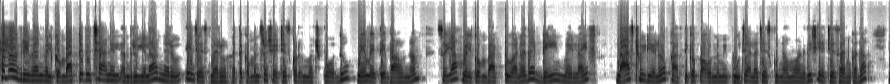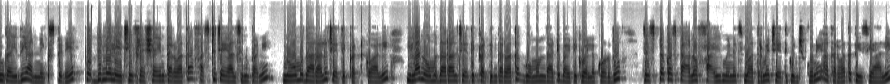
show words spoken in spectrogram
Hello everyone welcome back to the channel అందరూ ఎలా ఉన్నారు? ఏం చేస్తున్నారు? నాతో కమెంట్స్ షేర్ చేసుకోవడం మర్చిపోవద్దు. మేమైతే బాగున్నాం. So yeah welcome back to another day in my life last వీడియోలో కార్తీక పౌర్ణమి పూజ ఎలా చేసుకున్నాము అనేది షేర్ చేశాను కదా. ఇంకా ఇది ఆ నెక్స్ట్ డే పొద్దున్నే లేచి ఫ్రెష్ అయిన తర్వాత ఫస్ట్ చేయాల్సిన పని నోము దారాలు చేతికి కట్టుకోవాలి. ఇలా నోము దారాలు చేతికి కట్టిన తర్వాత గుమ్మం దాటి బయటికి వెళ్ళకూడదు. జస్ట్ ఒక స్పాన్ ఆఫ్ ఫైవ్ మినిట్స్ మాత్రమే చేతికి ఉంచుకొని ఆ తర్వాత తీసేయాలి.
